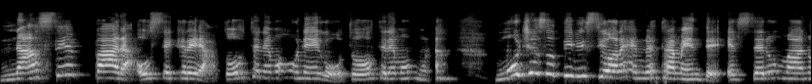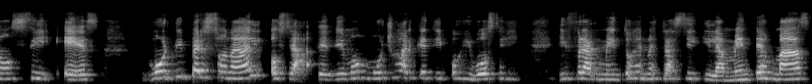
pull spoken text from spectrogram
nace para o se crea. Todos tenemos un ego, todos tenemos muchas subdivisiones en nuestra mente. El ser humano sí es multipersonal, o sea, tenemos muchos arquetipos y voces y, fragmentos en nuestra psique. La mente es más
